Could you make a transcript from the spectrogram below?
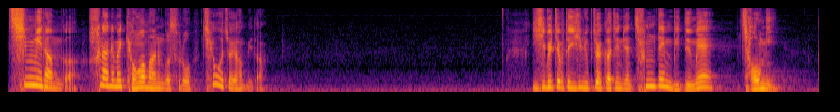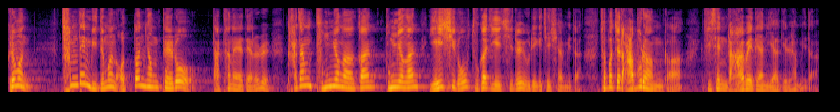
친밀함과 하나님을 경험하는 것으로 채워져야 합니다. 21절부터 26절까지는 이제 참된 믿음의 정의. 그러면 참된 믿음은 어떤 형태로 나타나야 되는를 가장 분명한 분명한 예시로 두 가지 예시를 우리에게 제시합니다. 첫 번째는 아브라함과 기생 라합에 대한 이야기를 합니다.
